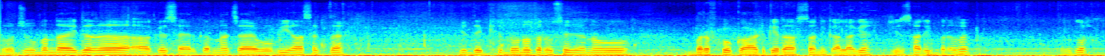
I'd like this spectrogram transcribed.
तो जो बंदा इधर आके सैर करना चाहे वो भी आ सकता है। ये देखिए, दोनों तरफ़ से जो है ना वो बर्फ़ को काट के रास्ता निकाला गया। ये सारी बर्फ़ है। बिल्कुल।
